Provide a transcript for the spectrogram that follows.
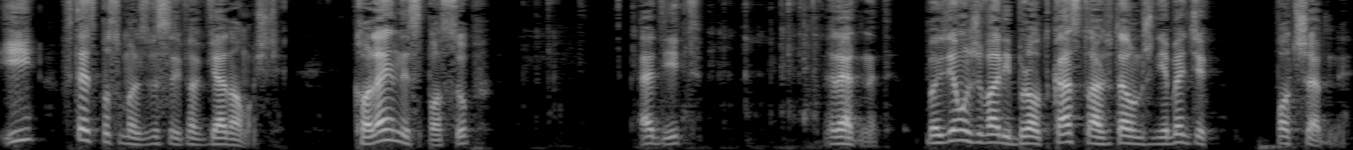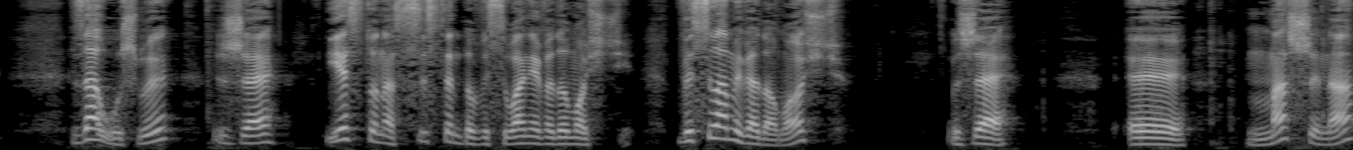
i w ten sposób możesz wysłać wiadomość. Kolejny sposób, edit rednet. Będziemy używali broadcastu, ale tutaj on już nie będzie potrzebny. Załóżmy, że jest to nasz system do wysyłania wiadomości. Wysyłamy wiadomość, że yy, maszyna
